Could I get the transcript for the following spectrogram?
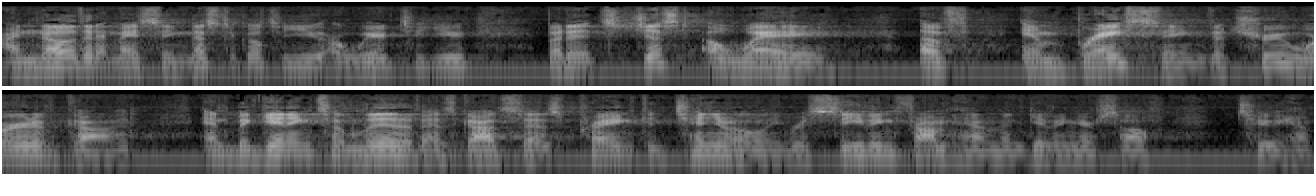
I know that it may seem mystical to you or weird to you, but it's just a way of embracing the true Word of God and beginning to live as God says, praying continually, receiving from Him, and giving yourself to Him.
